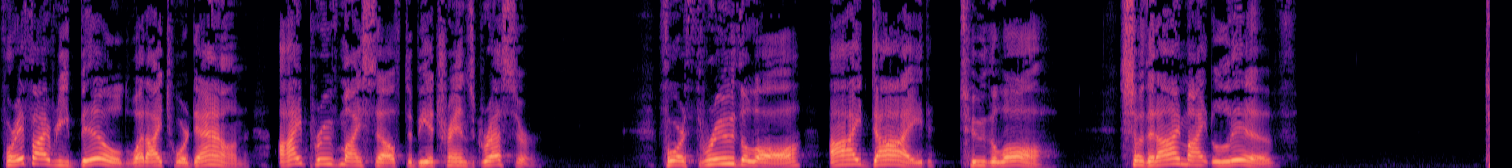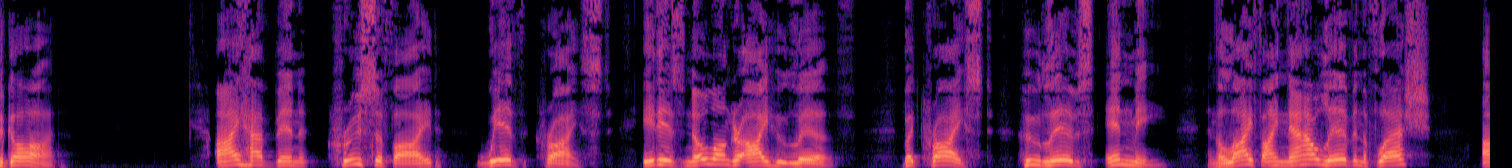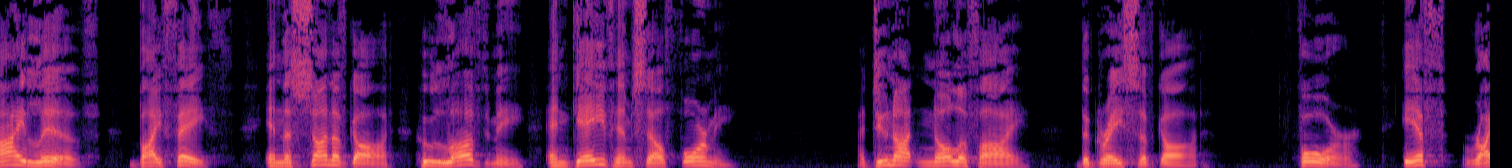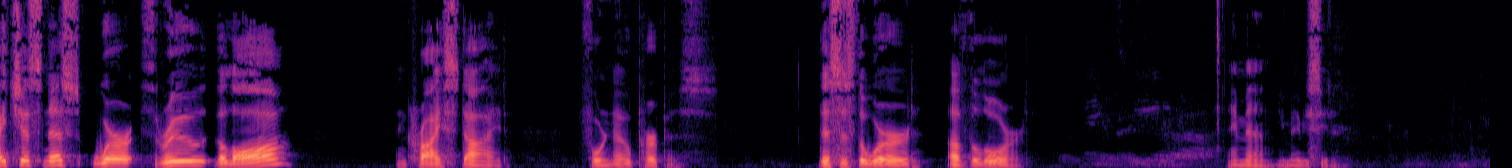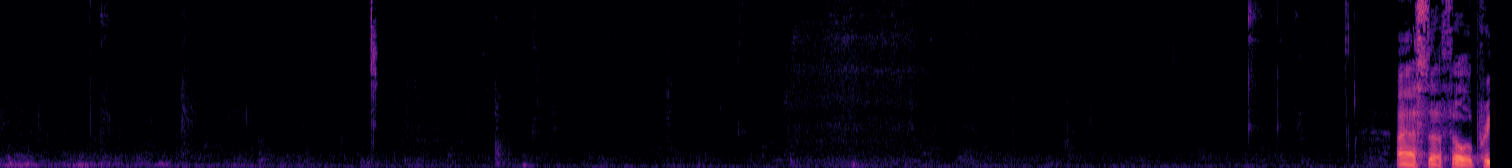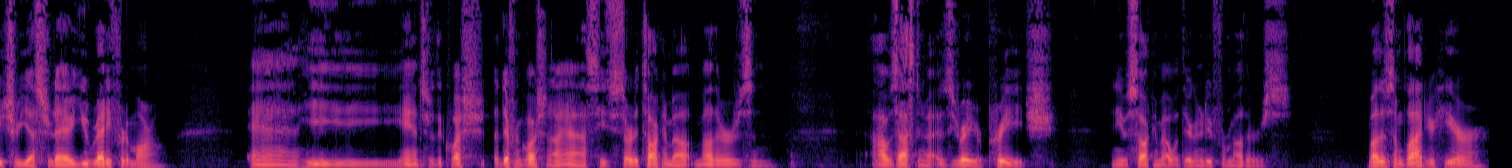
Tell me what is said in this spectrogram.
For if I rebuild what I tore down, I prove myself to be a transgressor. For through the law, I died to the law so that I might live to God. I have been crucified with Christ. It is no longer I who live, but Christ who lives in me. And the life I now live in the flesh, I live by faith in the Son of God who loved me and gave himself for me. I do not nullify the grace of God. For if righteousness were through the law, then Christ died for no purpose. This is the word of the Lord. Amen. You may be seated. I asked a fellow preacher yesterday, are you ready for tomorrow? And he answered the question, a different question I asked. He started talking about mothers and I was asking is he ready to preach? And he was talking about what they're going to do for mothers. Mothers, I'm glad you're here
